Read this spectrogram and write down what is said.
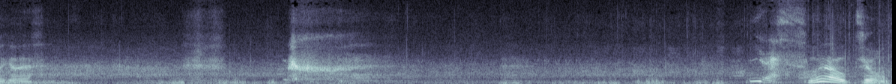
Look at this. Yes, well done.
